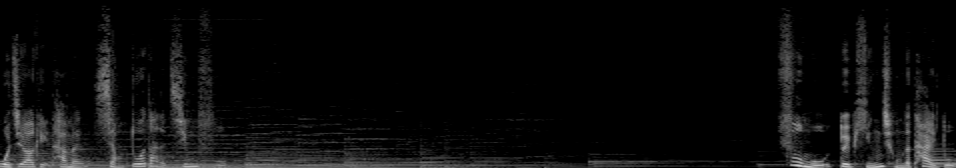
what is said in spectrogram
我就要给他们享多大的清福。父母对贫穷的态度。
